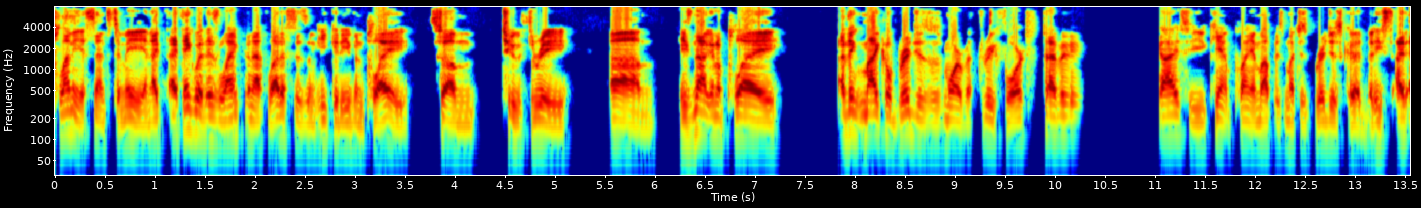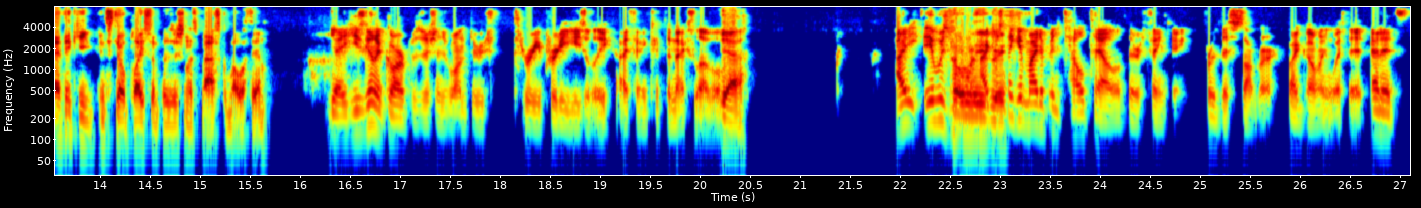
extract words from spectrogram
plenty of sense to me. And I, I think with his length and athleticism, he could even play some two, three. Um, he's not going to play. I think Mikal Bridges was more of a three, four type of guy, so you can't play him up as much as Bridges could. But he's, I, I think he can still play some positionless basketball with him. Yeah, he's going to guard positions one through three pretty easily. I think at the next level. Yeah, I it was. Totally more, I just think it might have been telltale of their thinking for this summer by going with it. And it's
